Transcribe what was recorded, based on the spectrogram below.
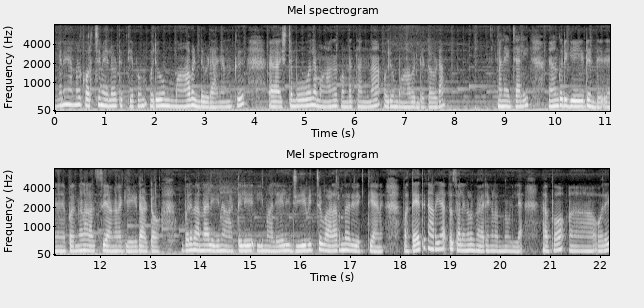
അങ്ങനെ നമ്മൾ കുറച്ച് മേലോട്ട് എത്തിയപ്പം ഒരു മാവുണ്ട് ഇവിടെ. ഞങ്ങൾക്ക് ഇഷ്ടംപോലെ മാങ്ങ കൊണ്ട് തന്ന ഒരു മാവുണ്ട് കേട്ടോ ഇവിടെ. എന്ന് വെച്ചാൽ ഞങ്ങൾക്കൊരു ഗൈഡുണ്ട്. പെങ്ങളെ ഹസ് ഞങ്ങളെ ഗൈഡാണ് കേട്ടോ ഇവരെന്ന് പറഞ്ഞാൽ ഈ നാട്ടിൽ ഈ മലയിൽ ജീവിച്ച് വളർന്ന ഒരു വ്യക്തിയാണ്. അപ്പോൾ അദ്ദേഹത്തിന് അറിയാത്ത സ്ഥലങ്ങളും കാര്യങ്ങളൊന്നുമില്ല. അപ്പോൾ ഒരു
